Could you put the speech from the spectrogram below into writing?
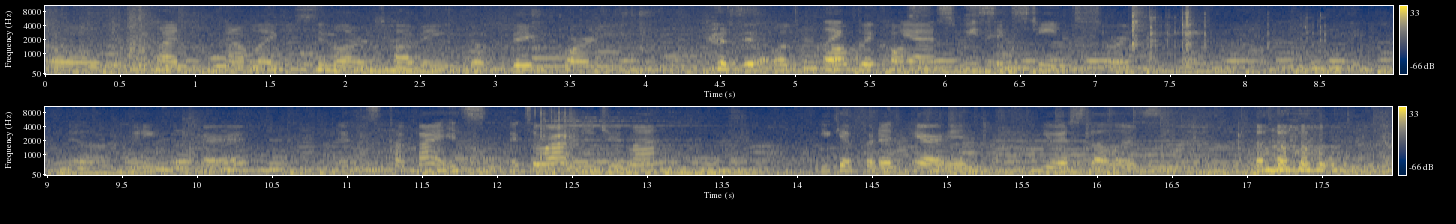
So it's kind, kind of like similar to having the big party. Because it would probably Like, cost yeah, the sweet same. 16s or something. Yeah, when you compare it. It's takai. It's it's around Ijuman. You can put it here in US dollars.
